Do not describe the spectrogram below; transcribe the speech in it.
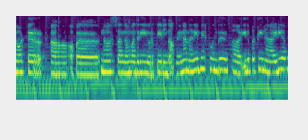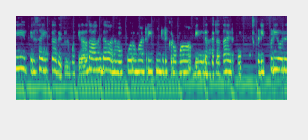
டாட்டர் ஆஃப் நர்ஸ் அந்த மாதிரி ஒரு ஃபீல் தான். ஏன்னா நிறைய பேருக்கு வந்து இத பத்தி ஐடியாவே பெருசா இருக்காது. நமக்கு ஏதாவது ஆகுதா? நம்ம போறோமா? ட்ரீட்மெண்ட் எடுக்கிறோமா? அப்படிங்கறதுல தான் இருக்கும். பட் இப்படி ஒரு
